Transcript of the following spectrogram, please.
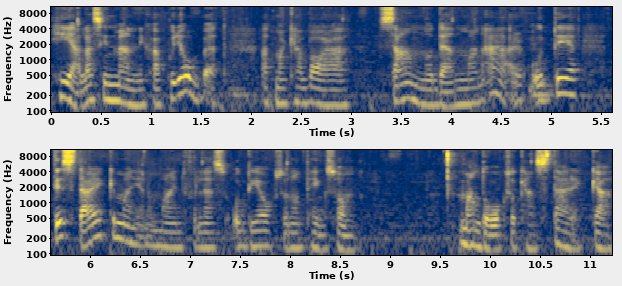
hela sin människa på jobbet. Att man kan vara sann och den man är. Och det, det stärker man genom mindfulness och det är också någonting som man då också kan stärka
